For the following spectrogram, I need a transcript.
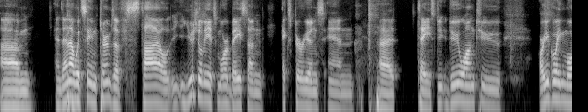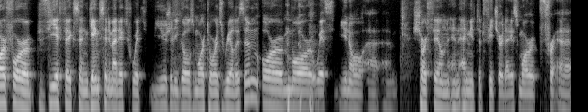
Um, and then I would say in terms of style, usually it's more based on experience and uh, taste. Do, do you want to are you going more for VFX and game cinematics, which usually goes more towards realism, or more with you know uh, um, short film and animated feature that is more fr- uh,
